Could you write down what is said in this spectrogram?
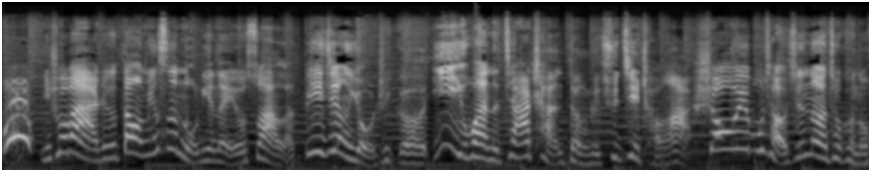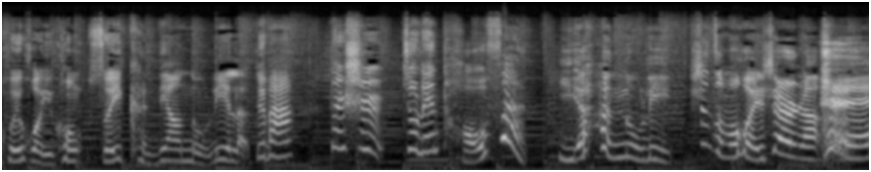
你说吧，这个道明寺努力呢也就算了，毕竟有这个亿万的家产等着去继承啊，稍微不小心呢就可能挥霍一空，所以肯定要努力了，对吧？但是就连逃犯也很努力，是怎么回事呢？嘿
